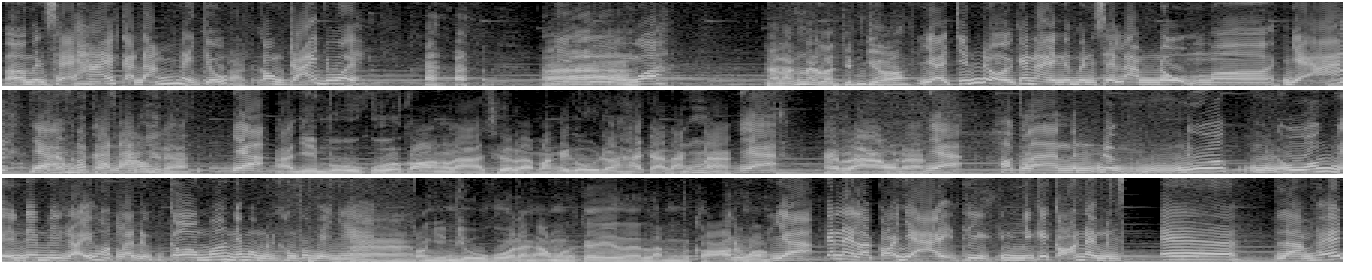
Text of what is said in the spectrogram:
Ờ, mình sẽ hái cà đắng này chú. À. còn trái chú ơi nhìn buồn quá. Cà đắng này là chín chưa? Dạ chín rồi. Cái này thì mình sẽ làm nộm ờ, giả. Dạ giống có như cà cà đắng vậy nè dạ. À, Nhiệm vụ của con là xưa là mang cái gùi đó hái cà đắng nè dạ. Hái rau nè. Dạ hoặc là mình đựng nước mình uống để đem đi rẫy hoặc là đựng cơm á nếu mà mình không có về nhà. À, Còn nhiệm vụ của đàn ông là cái là làm cỏ đúng không? Dạ. Cái này là cỏ dại thì những cái cỏ này mình sẽ làm hết.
